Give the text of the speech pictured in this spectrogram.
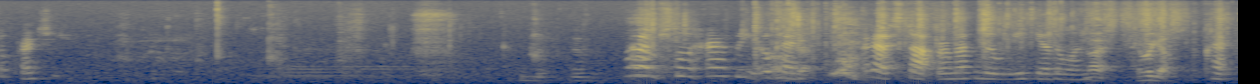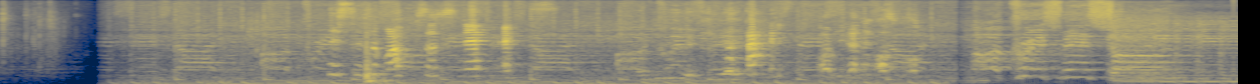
So crunchy. I'm so happy. Okay. Okay. I gotta stop or I'm not gonna be able to eat the other ones. All right. Here we go. Okay. This is a box of snacks. Oh, you need a cake. I don't know. A Christmas song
